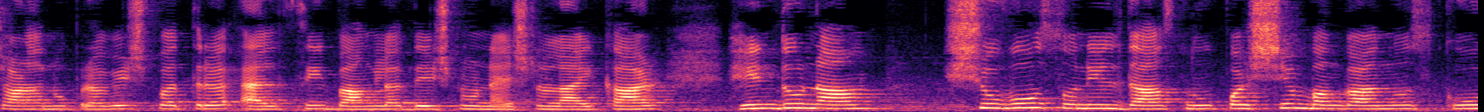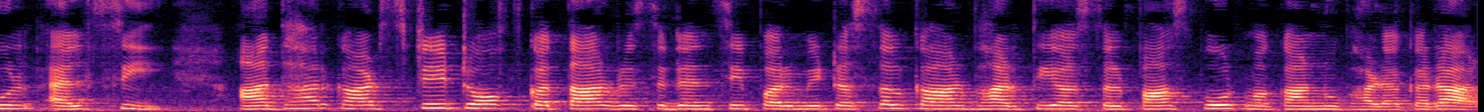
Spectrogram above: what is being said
શાળાનું પ્રવેશપત્ર, એલસી, બાંગ્લાદેશનું નેશનલ આઈ કાર્ડ, હિન્દુ નામ શુભો સુનિલ દાસનું, પશ્ચિમ બંગાળનું school, LC, Aadhaar card, state of Qatar residency permit, અસલ કાર્ડ ભારતીય અસલ પાસપોર્ટ, મકાનનું ભાડા કરાર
